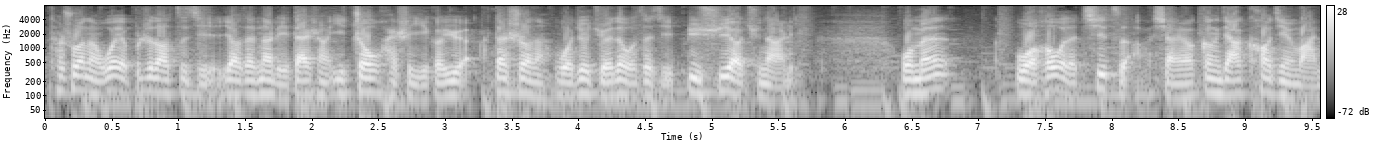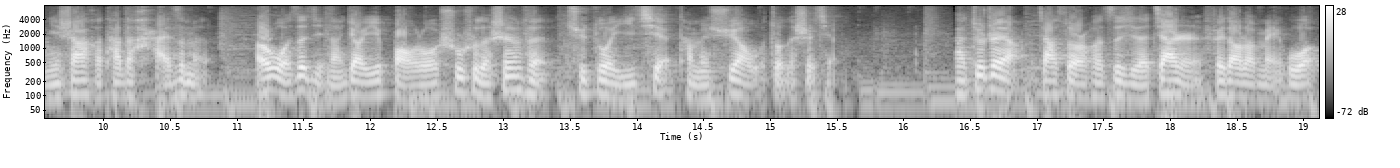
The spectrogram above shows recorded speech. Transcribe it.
他说呢，我也不知道自己要在那里待上一周还是一个月，但是呢，我就觉得我自己必须要去那里。我们，我和我的妻子啊，想要更加靠近瓦妮莎和他的孩子们，而我自己呢，要以保罗叔叔的身份去做一切他们需要我做的事情。”啊，就这样，加索尔和自己的家人飞到了美国，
